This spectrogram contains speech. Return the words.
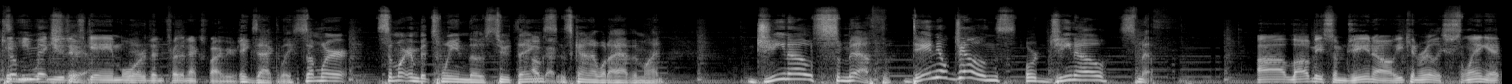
can he win you this game or the, for the next five years? Exactly. Somewhere, somewhere in between those two things Okay. is kind of what I have in mind. Geno Smith, Daniel Jones, or Geno Smith. Uh, love me some Geno. He can really sling it.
